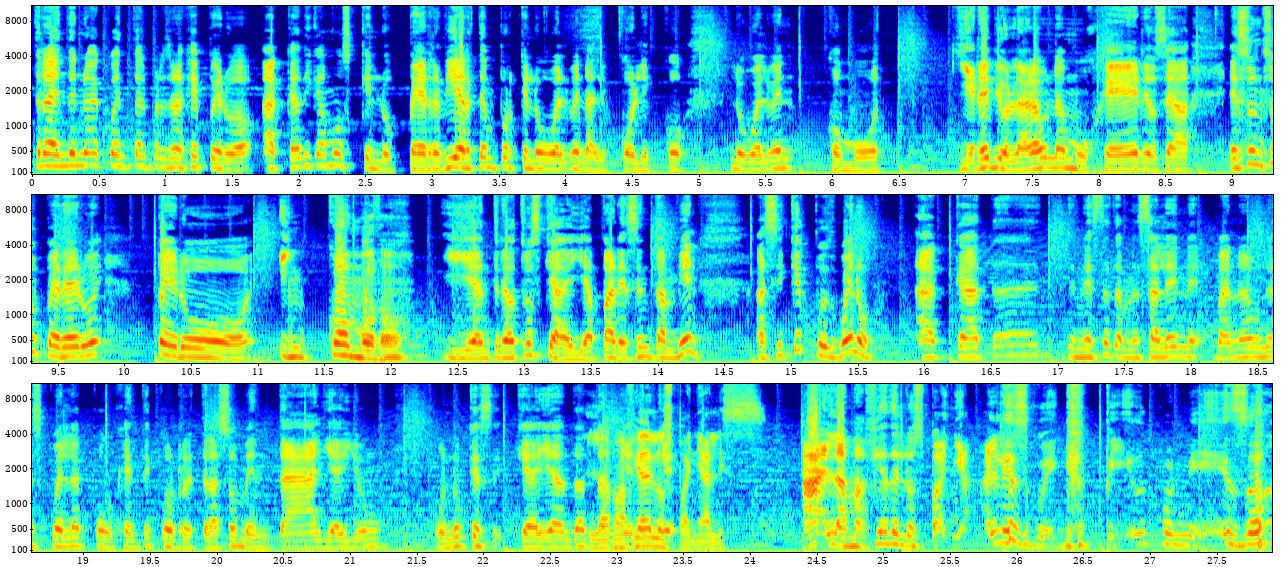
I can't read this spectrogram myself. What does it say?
traen de nueva cuenta al personaje, pero acá digamos que lo pervierten porque lo vuelven alcohólico, lo vuelven como quiere violar a una mujer, o sea, es un superhéroe, pero incómodo. Y entre otros que ahí aparecen también. Así que pues bueno, acá en este también salen, van a una escuela con gente con retraso mental y hay un uno que, que ahí anda. La mafia de los pañales. Ah, la mafia de los pañales, güey. ¿Qué pido con eso?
